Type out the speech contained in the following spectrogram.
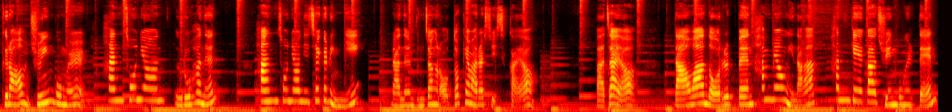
그럼 주인공을 한 소년으로 하는 한 소년이 책을 읽니? 라는 문장을 어떻게 말할 수 있을까요? 맞아요. 나와 너를 뺀 한 명이나 한 개가 주인공일 땐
